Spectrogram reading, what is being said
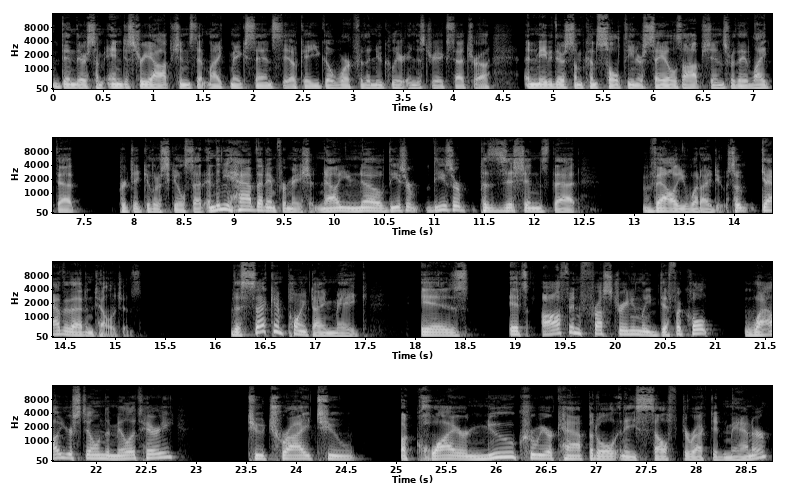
Then there's some industry options that might make sense. The, okay, you go work for the nuclear industry, et cetera. And maybe there's some consulting or sales options where they like that particular skill set. And then you have that information. Now you know these are these are positions that value what I do. So gather that intelligence. The second point I make is it's often frustratingly difficult while you're still in the military to try to acquire new career capital in a self directed manner.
